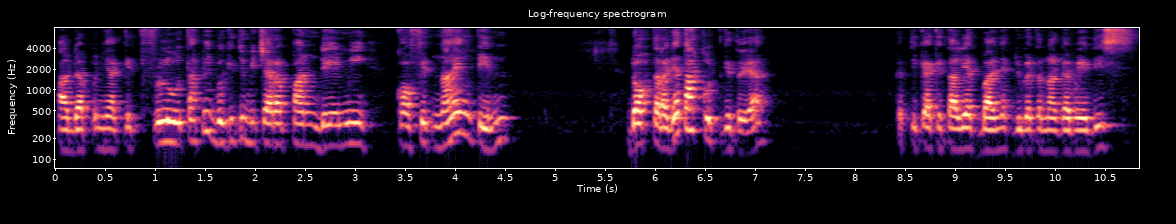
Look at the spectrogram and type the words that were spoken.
ada penyakit flu. Tapi begitu bicara pandemi COVID-19, dokter aja takut gitu ya. Ketika kita lihat banyak juga tenaga medis,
